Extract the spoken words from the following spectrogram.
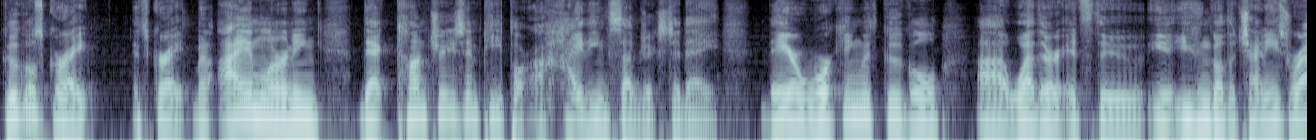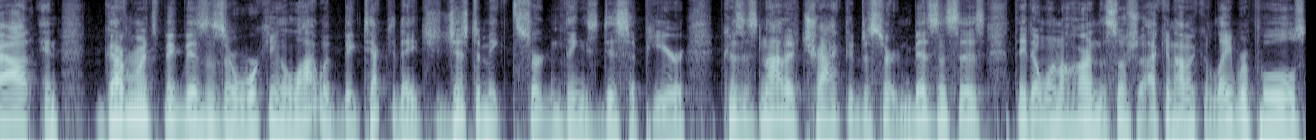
Google's great. It's great, but I am learning that countries and people are hiding subjects today. They are working with Google, uh, whether it's through you, you can go the Chinese route, and governments, big business are working a lot with big tech today to, just to make certain things disappear because it's not attractive to certain businesses. They don't want to harm the social economic of labor pools,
